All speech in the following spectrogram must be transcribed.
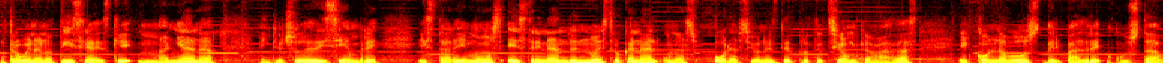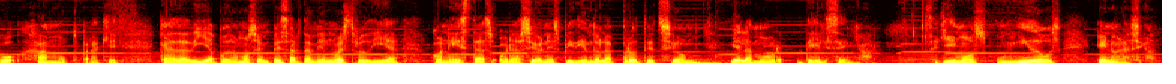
Otra buena noticia es que mañana 28 de diciembre, estaremos estrenando en nuestro canal unas oraciones de protección grabadas eh, con la voz del Padre Gustavo Hamot, para que cada día podamos empezar también nuestro día con estas oraciones pidiendo la protección y el amor del Señor. Seguimos unidos en oración.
